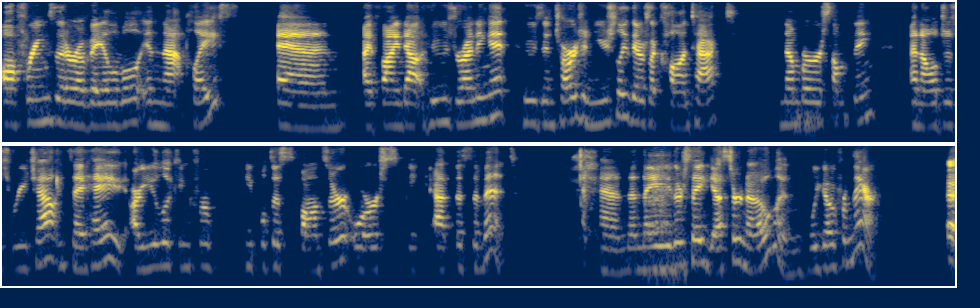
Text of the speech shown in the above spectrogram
offerings that are available in that place. And I find out who's running it, who's in charge, and usually there's a contact number or mm-hmm. something. And I'll just reach out and say, hey, are you looking for people to sponsor or speak at this event? And then they either say yes or no, and we go from there. Uh,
